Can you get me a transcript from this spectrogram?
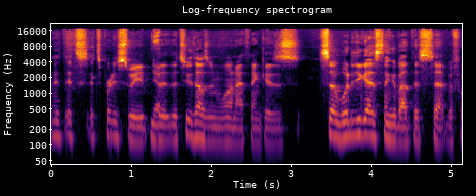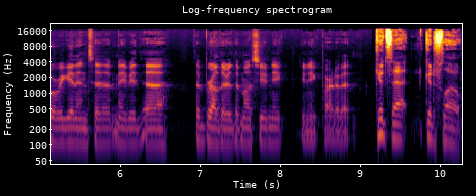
It, it's it's pretty sweet. Yep. The, the 2001, I think, is. So, what did you guys think about this set before we get into maybe the the brother, the most unique unique part of it? Good set, good flow,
